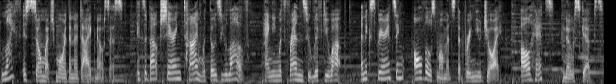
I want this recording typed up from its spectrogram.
Life is so much more than a diagnosis. It's about sharing time with those you love, hanging with friends who lift you up, and experiencing all those moments that bring you joy. All hits, no skips.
